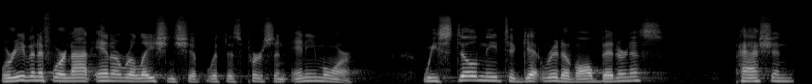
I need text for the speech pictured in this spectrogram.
or even if we're not in a relationship with this person anymore, we still need to get rid of all bitterness, passion,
